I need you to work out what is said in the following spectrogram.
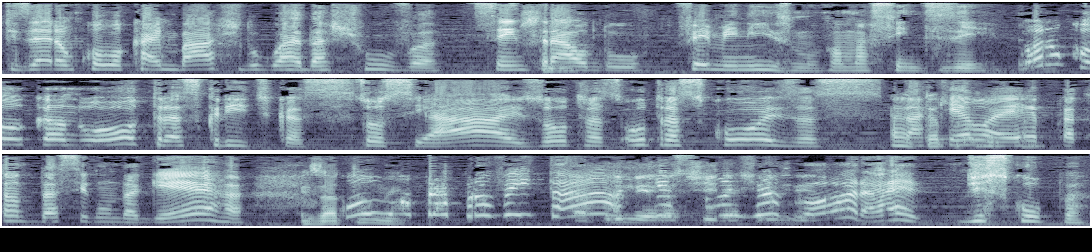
quiseram colocar embaixo do guarda-chuva central do feminismo, vamos assim dizer. Foram colocando outras críticas sociais, outras, outras coisas É, daquela época, tanto da Segunda Guerra, Exatamente. como para aproveitar A primeira, questões tira a de agora. É, desculpa.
